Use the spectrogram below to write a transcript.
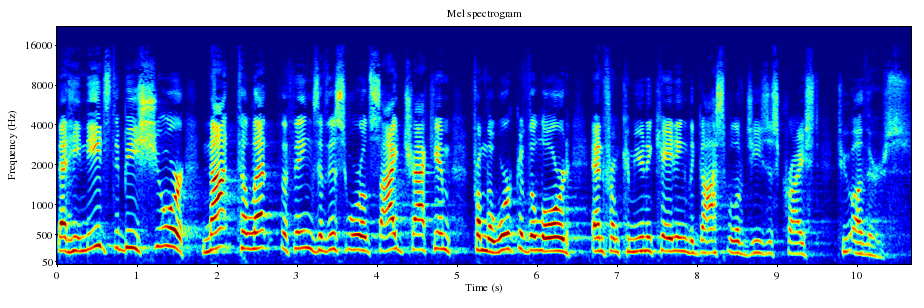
that he needs to be sure not to let the things of this world sidetrack him from the work of the Lord and from communicating the gospel of Jesus Christ to others.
